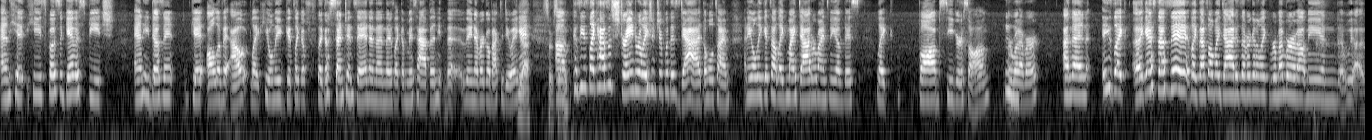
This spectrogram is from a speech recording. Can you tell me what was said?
and he he's supposed to give a speech, and he doesn't get all of it out. Like he only gets like a f- like a sentence in, and then there's like a mishap, and he, they never go back to doing yeah. it. So sad. Um, because he's like has a strained relationship with his dad the whole time, and he only gets out like my dad reminds me of this like Bob Seger song or whatever, and then he's like, I guess that's it. Like that's all my dad is ever gonna like remember about me, and we, uh,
